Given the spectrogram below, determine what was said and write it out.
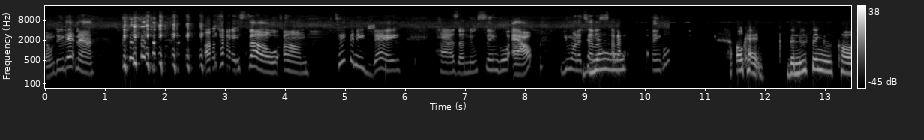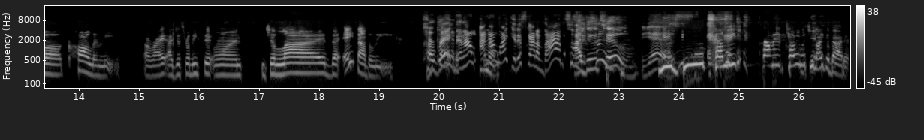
don't do that now. Okay, so um Tiffany Jaye has a new single out. You want to tell us about the single? Okay, the new single is called "Callin Me." All right, I just released it on July the eighth, I believe. Correct, Okay. and I and I like it. It's got a vibe to I it. I do too. Yes. You do? Tell me, tell me, tell me what you like about it.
